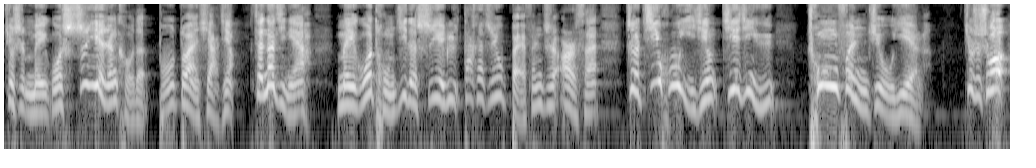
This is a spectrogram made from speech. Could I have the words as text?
就是美国失业人口的不断下降。在那几年啊。美国统计的失业率大概只有百分之二三，这几乎已经接近于充分就业了。就是说，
